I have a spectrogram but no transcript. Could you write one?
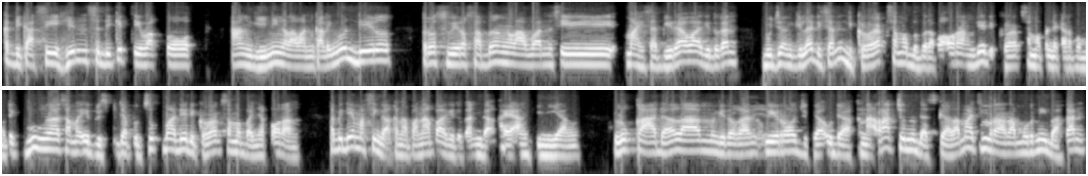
dikasih hint sedikit sih waktu Anggini ngelawan Kalingundil, terus Wiro Sableng ngelawan si Mahisa Birawa gitu kan Bujang Gila di sana dikeroyak sama beberapa orang. Dia dikeroyak sama pendekar pemetik bunga, sama iblis penjabut sukma, dia dikeroyak sama banyak orang. Tapi dia masih nggak kenapa-napa gitu kan, nggak kayak Angkini yang luka dalam gitu kan. Iya. Wiro juga udah kena racun, udah segala macam. Rara Murni bahkan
